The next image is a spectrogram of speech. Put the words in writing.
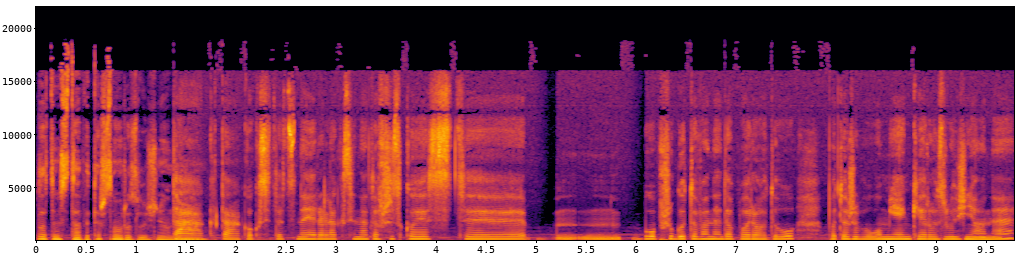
Poza tym stawy też są rozluźnione. Tak, tak, oksytocyna i relaksyna, to wszystko jest, mm, było przygotowane do porodu po to, żeby było miękkie, rozluźnione,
